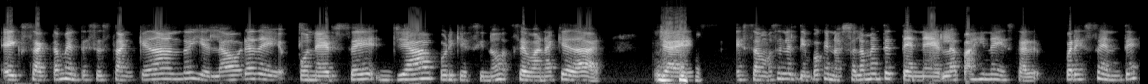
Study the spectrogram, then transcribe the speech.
Exactamente, se están quedando y es la hora de ponerse ya porque si no se van a quedar. Ya estamos en el tiempo que no es solamente tener la página y estar presente,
